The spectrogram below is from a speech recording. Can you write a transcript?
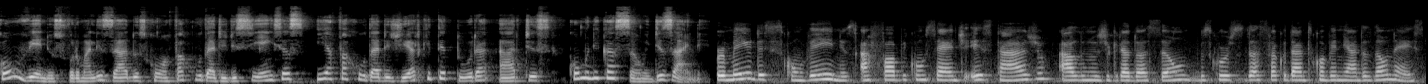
convênios formalizados com a Faculdade de Ciências e a Faculdade de Arquitetura, Artes, Comunicação e Design. Por meio desses convênios, a FOB concede estágio a alunos de graduação dos cursos das faculdades conveniadas da Unesp.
